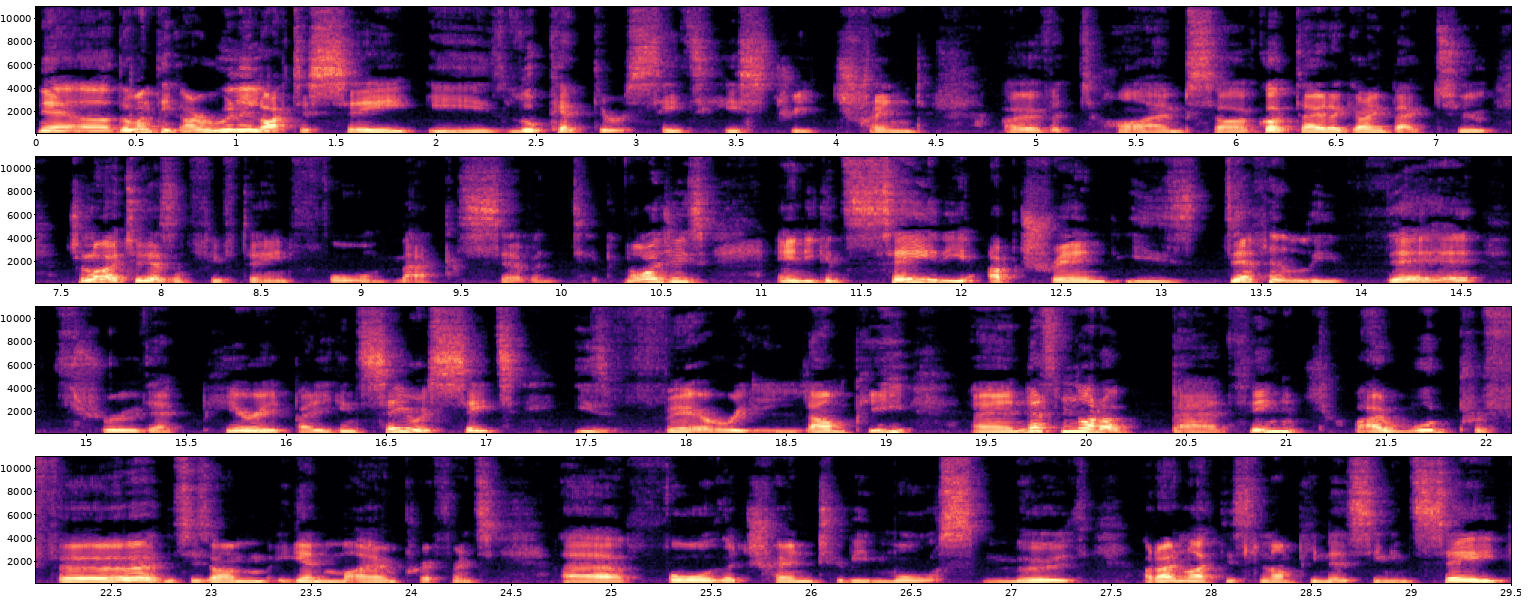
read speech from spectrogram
Now, uh, the one thing I really like to see is look at the receipts history trend over time. So I've got data going back to July 2015 for Mach7 Technologies, and you can see the uptrend is definitely there through that period, but you can see receipts is very lumpy, and that's not a bad thing. I would prefer, this is um, again my own preference, uh, for the trend to be more smooth. I don't like this lumpiness. You can see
